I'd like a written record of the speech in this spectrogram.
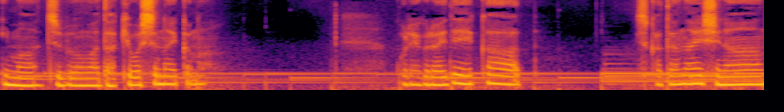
今自分は妥協してないかな？これぐらいでええか？仕方ないしなっ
